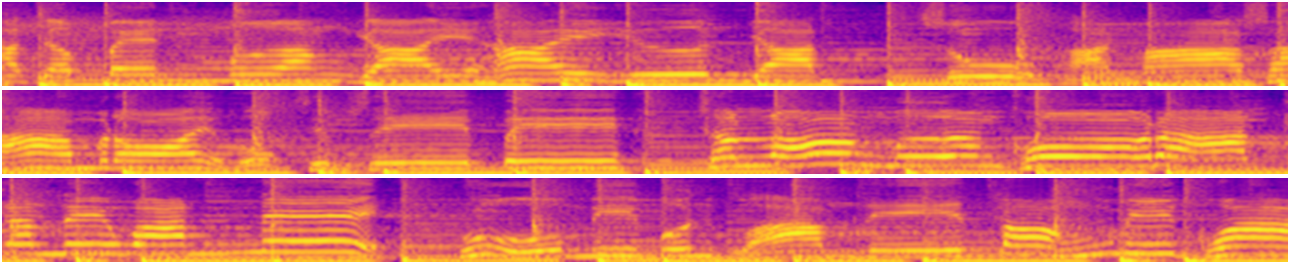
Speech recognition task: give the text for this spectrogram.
่าจะเป็นเมืองใหญ่ให้ยืนหยัด สู้ผ่านมา 364 ปี ฉลองเมืองโคราชกันในวันนี้ ผู้มีบุญความดีต้องมีควา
